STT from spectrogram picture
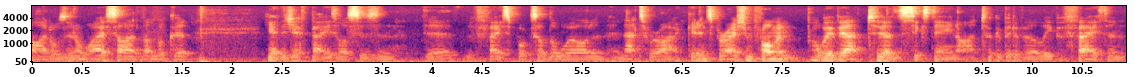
idols in a way. So I, I look at yeah the Jeff Bezoses and the, the Facebooks of the world, and, and that's where I get inspiration from. And probably about 2016, I took a bit of a leap of faith and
